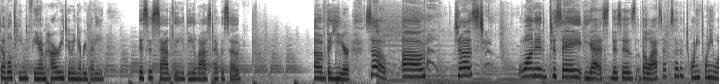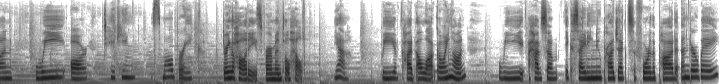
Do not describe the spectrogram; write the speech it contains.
Double Teamed fam? How are we doing, everybody? This is sadly the last episode of the year. So, um, just wanted to say yes, this is the last episode of 2021. We are taking a small break. during the holidays for our mental health. Yeah, we have had a lot going on. We have some exciting new projects for the pod underway.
